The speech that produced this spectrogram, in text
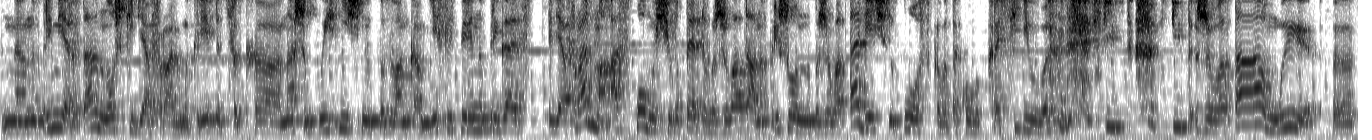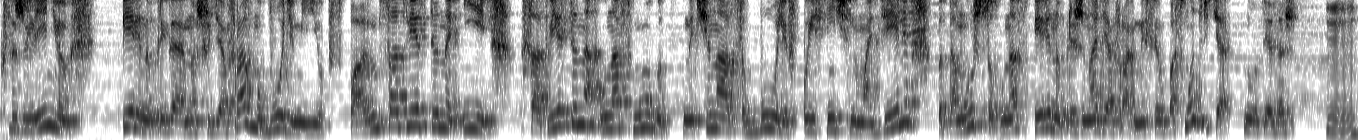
Например, да, ножки диафрагмы крепятся к нашим поясничным позвонкам. Если перенапрягается диафрагма, а с помощью вот этого живота, напряженного живота, вечно плоского, такого красивого fit, fit живота, мы, э, к сожалению, перенапрягаем нашу диафрагму, вводим ее в спазм, соответственно, и, соответственно, у нас могут начинаться боли в поясничном отделе, потому что у нас перенапряжена диафрагма. Если вы посмотрите, ну вот я даже mm-hmm.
